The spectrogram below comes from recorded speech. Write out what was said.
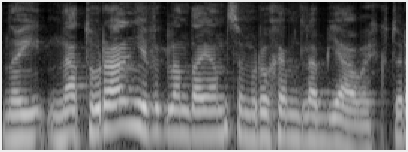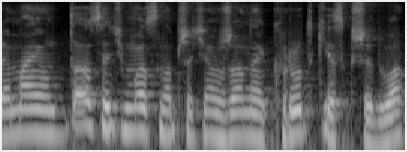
No i naturalnie wyglądającym ruchem dla białych, które mają dosyć mocno przeciążone, krótkie skrzydło,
